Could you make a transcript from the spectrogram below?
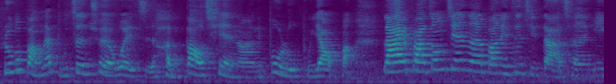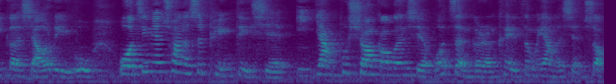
如果绑在不正确的位置，很抱歉啊，你不如不要绑。来，把中间呢，把你自己打成一个小礼物。我今天穿的是平底鞋，一样不需要高跟鞋，我整个人可以这么样的显瘦，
